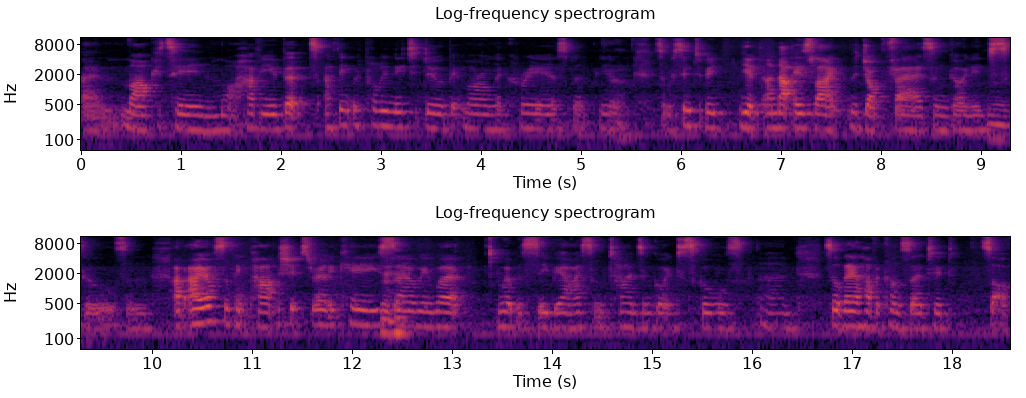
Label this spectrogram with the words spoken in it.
um, marketing and what have you. But I think we probably need to do a bit more on the careers. But you know, yeah. so we seem to be yeah, and that is like the job fairs and going into mm. schools. And I, I also think partnerships really key. Mm-hmm. So we work work with CBI sometimes and going to schools. Um, so they'll have a concerted sort of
